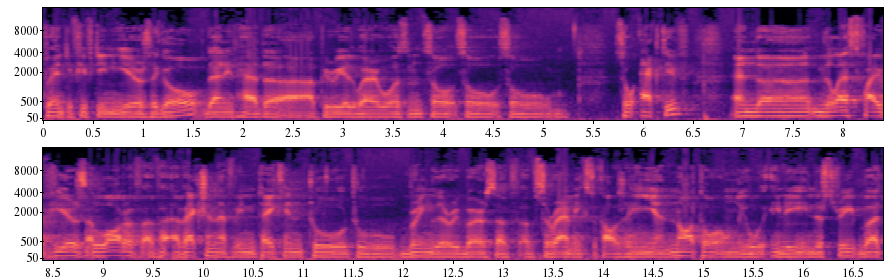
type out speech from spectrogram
20, 15 years ago. Then it had a, a period where it wasn't so, so, so so active. And uh, in the last five years, a lot of, of, of, action have been taken to, to bring the rebirth of, of ceramics to Caldas not only in the industry, but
